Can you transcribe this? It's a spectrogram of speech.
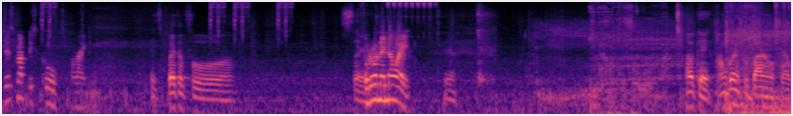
this map is cool. I like it. It's better for. Say. For running away. Yeah. Okay, I'm going for Baron of Hell.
